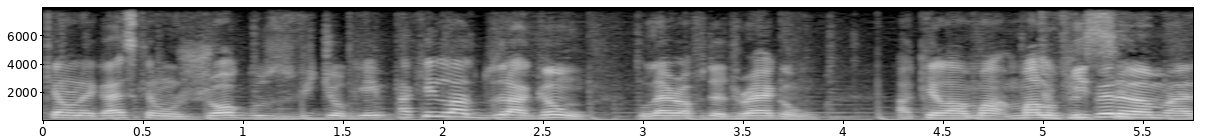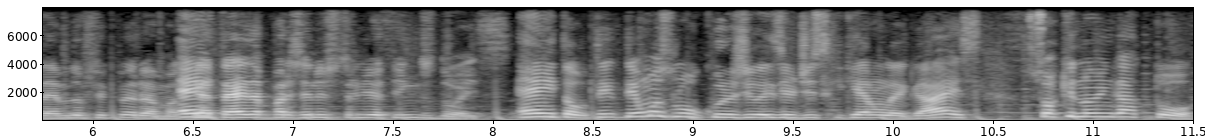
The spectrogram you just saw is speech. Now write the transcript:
que eram legais, que eram jogos videogame. Aquele lá do dragão, Lair of the Dragon, aquela ma maluquice. fliperama, eu lembro do fliperama. É. Que até apareceu no Stranger Things 2. É, então, tem, tem umas loucuras de Laserdisc que eram legais, só que não engatou.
